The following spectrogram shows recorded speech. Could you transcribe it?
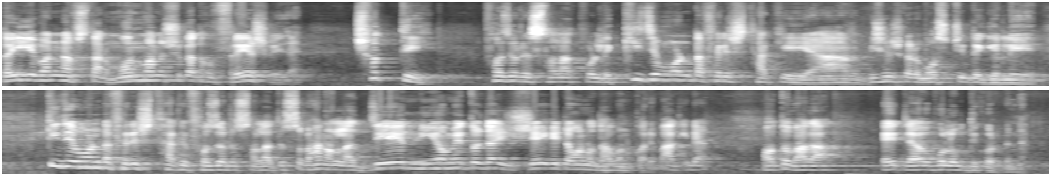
তৈবান নফস, তার মন মানসিকতা খুব ফ্রেশ হয়ে যায়। সত্যি, ফজরের সালাদ পড়লে কি যে মনটা ফ্রেশ থাকে, আর বিশেষ করে মসজিদে গেলে কি যে মনটা ফ্রেশ থাকে ফজরের সালাতে। সুবাহান আল্লাহ যে নিয়মিত যায় সে এটা অনুধাবন করে। বাকিরা অত ভাগা এটা উপলব্ধি করবে না।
